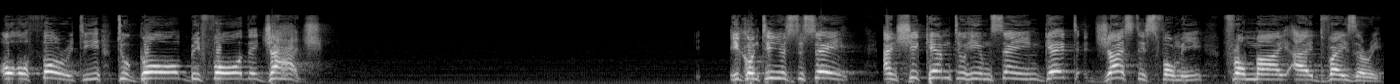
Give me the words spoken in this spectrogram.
or authority to go before the judge. He continues to say, and she came to him saying, Get justice for me from my adversary.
